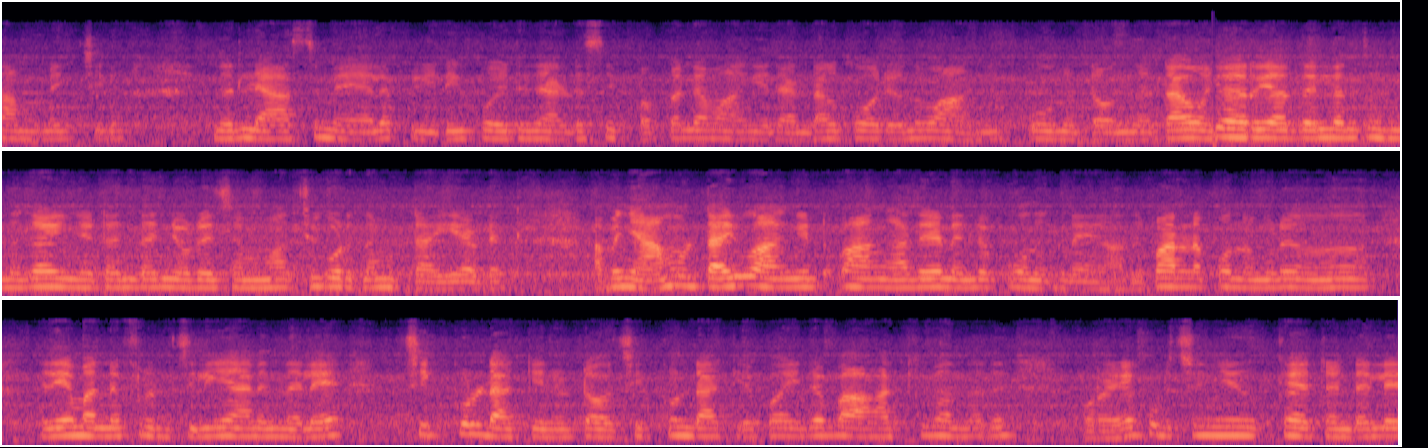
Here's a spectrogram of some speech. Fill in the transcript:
സമ്മതിച്ചില്ല. എന്നിട്ട് ലാസ്റ്റ് മേലെ പീടിയിൽ പോയിട്ട് രണ്ട് സിപ്പപ്പെല്ലാം വാങ്ങി. രണ്ടാൾക്ക് ഓരോന്ന് വാങ്ങി പോന്നിട്ടോ എന്നിട്ട് അവൻ കയറി അതെല്ലാം തിന്ന് കഴിഞ്ഞിട്ട് എന്റെ എന്നോട് ചെമ്മച്ചി കൊടുത്ത മിഠായി അവിടെ അപ്പം ഞാൻ മിഠായി വാങ്ങിയിട്ട് വാങ്ങാതെയാണ് എന്റെ പോന്നിക്കണേ അത് പറഞ്ഞപ്പോൾ ഒന്നും കൂടി അതേ പറഞ്ഞ ഫ്രിഡ്ജിൽ ഞാൻ ഇന്നലെ ചിക്കുണ്ടാക്കിന് കേട്ടോ ചിക്കുണ്ടാക്കിയപ്പോൾ അതിന്റെ ബാക്കി വന്നത് കുറേ കുടിച്ച് കയറ്റണ്ടല്ലേ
